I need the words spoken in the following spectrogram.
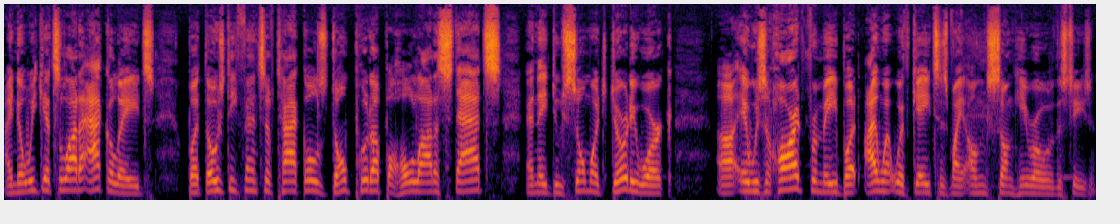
I know he gets a lot of accolades, but those defensive tackles don't put up a whole lot of stats, and they do so much dirty work. Uh, it was hard for me, but I went with Gates as my unsung hero of the season.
